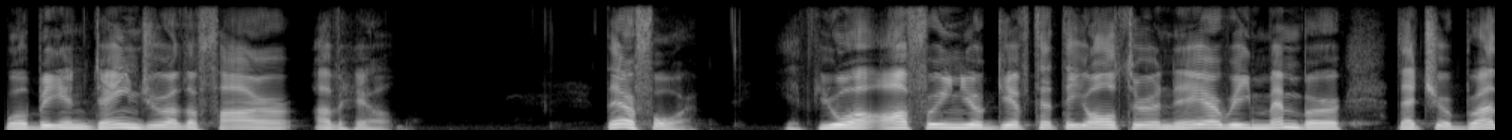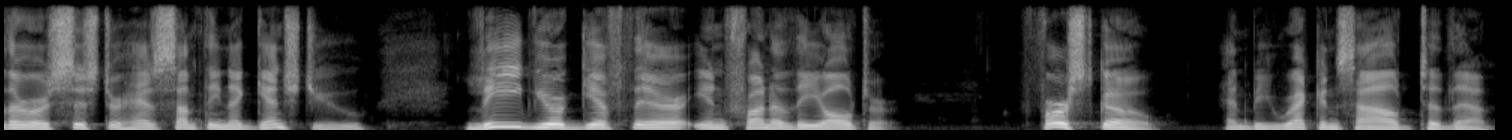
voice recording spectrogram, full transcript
will be in danger of the fire of hell. Therefore, if you are offering your gift at the altar and there remember that your brother or sister has something against you, leave your gift there in front of the altar. First go and be reconciled to them.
